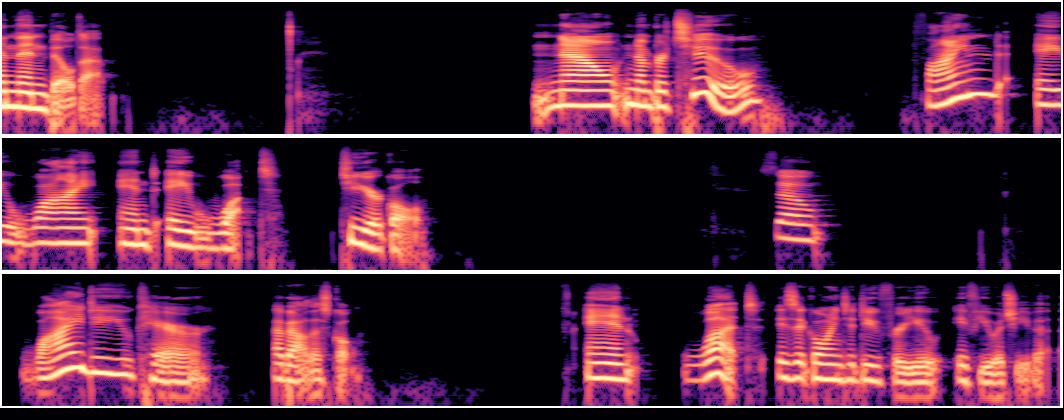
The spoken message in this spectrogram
and then build up. Now, number two, find a why and a what to your goal. So, why do you care about this goal? And what is it going to do for you if you achieve it?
